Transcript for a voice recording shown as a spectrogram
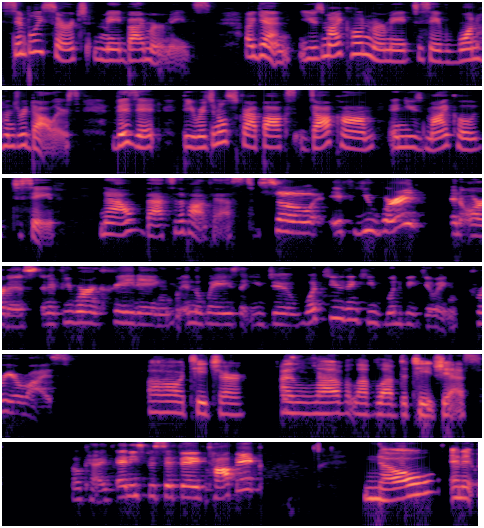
Simply search Made by Mermaids. Again, use my code MERMAID to save $100. Visit theoriginalscrapbox.com and use my code to save. Now, back to the podcast. So, if you weren't an artist and if you weren't creating in the ways that you do, what do you think you would be doing career wise? Oh, teacher. I teacher. love, love, love to teach. Yes. Okay. Any specific topic? No. And it,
